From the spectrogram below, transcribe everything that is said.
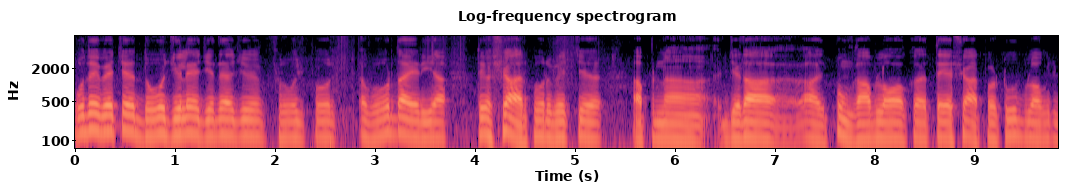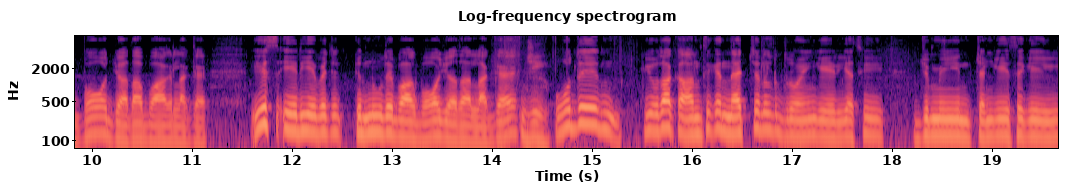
ਉਹਦੇ ਵਿੱਚ ਦੋ ਜ਼ਿਲ੍ਹੇ ਜਿਹਦੇ 'ਚ ਫਿਰੋਜ਼ਪੁਰ ਅਬੋਹਰ ਦਾ ਏਰੀਆ ਤੇ ਹੁਸ਼ਿਆਰਪੁਰ ਵਿੱਚ ਆਪਣਾ ਜਿਹੜਾ ਭੁੰਗਾ ਬਲਾਕ ਤੇ ਹੁਸ਼ਿਆਰਪੁਰ 2 ਬਲਾਕ ਵਿੱਚ ਬਹੁਤ ਜ਼ਿਆਦਾ ਬਾਗ ਲੱਗਾ। ਇਸ ਏਰੀਏ ਵਿੱਚ ਕਿੰਨੂ ਦੇ ਬਾਗ ਬਹੁਤ ਜ਼ਿਆਦਾ ਲੱਗਾ ਹੈ। ਉਹਦੇ ਕਿ ਉਹਦਾ ਕਾਰਨ ਸੀ ਕਿ ਨੈਚੁਰਲ ਗਰੋਇੰਗ ਏਰੀਆ ਸੀ ਜ਼ਮੀਨ ਚੰਗੀ ਸੀਗੀ।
